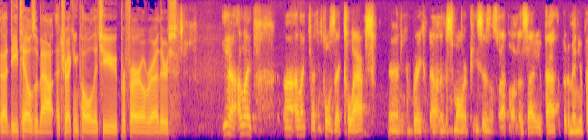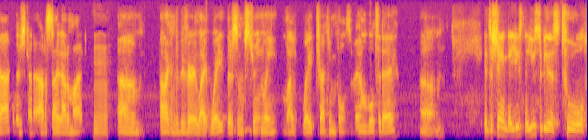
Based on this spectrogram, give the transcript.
uh, details about a trekking pole that you prefer over others? Yeah, I like uh, I like trekking poles that collapse and you can break them down into smaller pieces and slap them onto the side of your path and put them in your pack and they're just kind of out of sight, out of mind. Mm-hmm. Um, I like them to be very lightweight. There's some extremely lightweight trekking poles available today. Um, it's a shame they used they used to be this tool.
